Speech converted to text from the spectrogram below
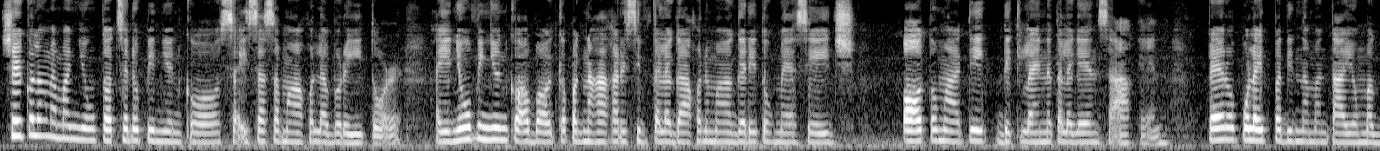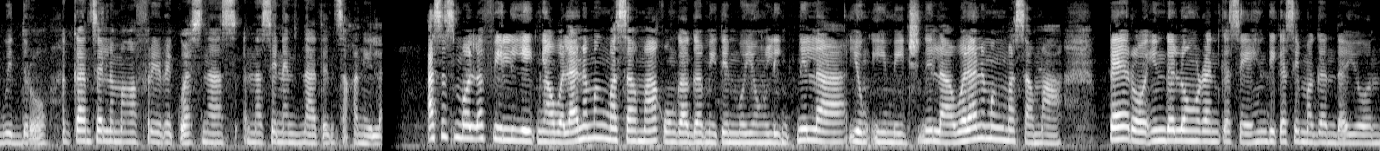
Share ko lang naman yung thoughts and opinion ko sa isa sa mga collaborator. Ayan, yung opinion ko about kapag nakaka-receive talaga ako ng mga ganitong message, automatic decline na talaga yan sa akin. Pero polite pa din naman tayong mag-withdraw. Mag-cancel ng mga free request na, na sinend natin sa kanila. As a small affiliate nga, wala namang masama kung gagamitin mo yung link nila, yung image nila, wala namang masama. Pero in the long run kasi, hindi kasi maganda yun.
